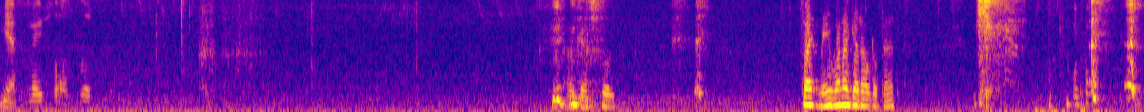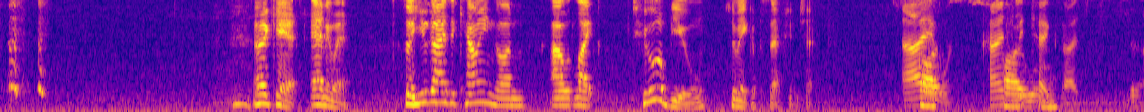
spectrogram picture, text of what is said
Yes. most likely. I guess. It's like me when I get out of bed. Okay. Anyway, so you guys are carrying on. I would like two of you to make a perception check. I, kindly I take that. Yeah.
